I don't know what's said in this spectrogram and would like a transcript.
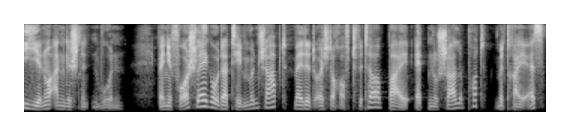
die hier nur angeschnitten wurden. Wenn ihr Vorschläge oder Themenwünsche habt, meldet euch doch auf Twitter bei @nussschalepod mit 3s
